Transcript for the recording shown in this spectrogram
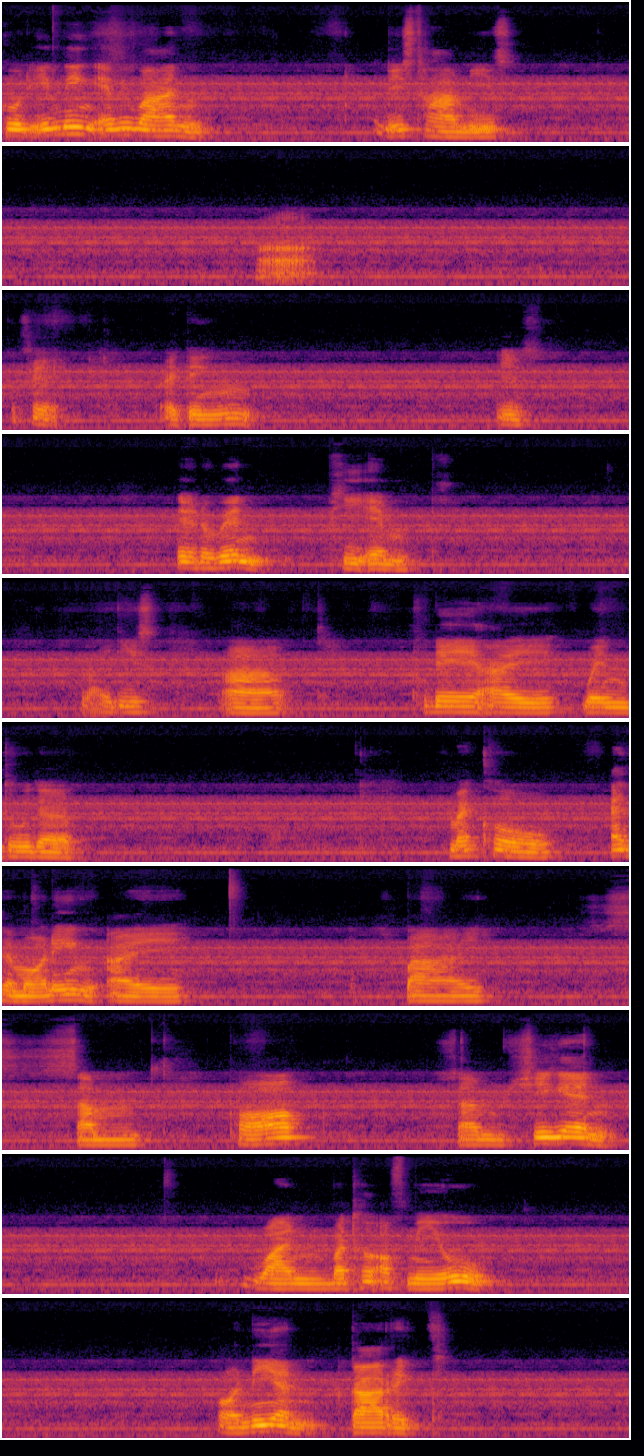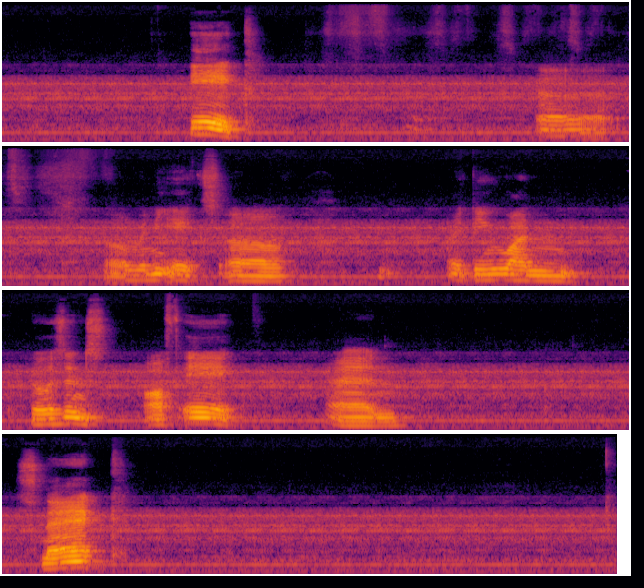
Good evening everyone this time is uh, okay I think is 11 p.m. like this uh, today I went to the macro at the morning I buy some pork some chicken one bottle of milk. Onion garlic. Egg. Uh, how many eggs? Uh, I think one dozens of egg and snack.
